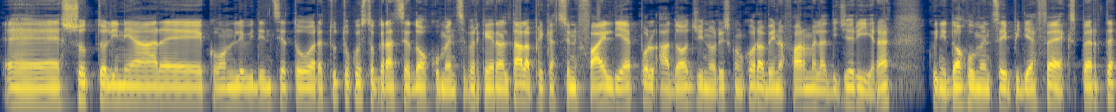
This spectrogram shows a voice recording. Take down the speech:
eh, sottolineare con l'evidenziatore tutto questo grazie a Documents perché in realtà l'applicazione file di Apple ad oggi non riesco ancora bene a farmela digerire quindi Documents e PDF Expert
